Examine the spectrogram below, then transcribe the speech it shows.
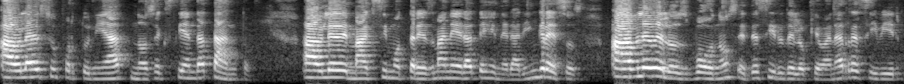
habla de su oportunidad, no se extienda tanto. Hable de máximo tres maneras de generar ingresos. Hable de los bonos, es decir, de lo que van a recibir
